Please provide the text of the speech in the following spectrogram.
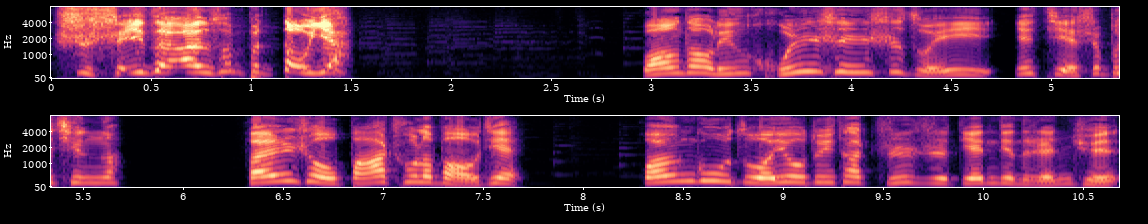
是谁在暗算本道爷？王道灵浑身是嘴，也解释不清啊！反手拔出了宝剑，环顾左右，对他指指点点的人群，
